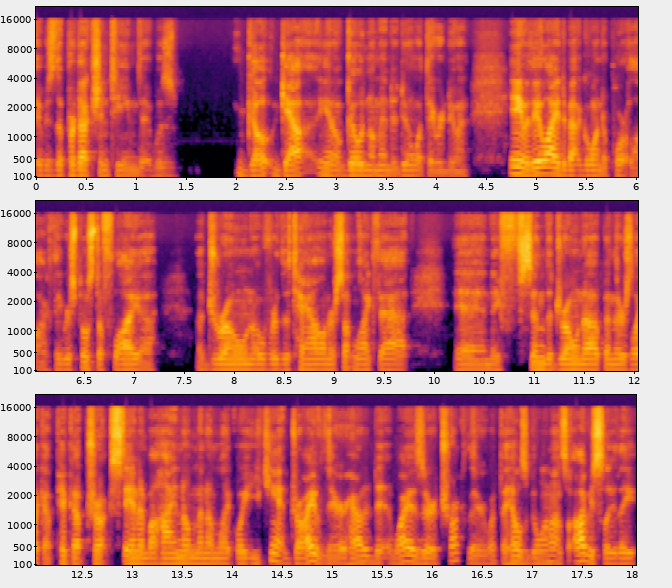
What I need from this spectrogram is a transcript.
it was the production team that was go, go you know, goading them into doing what they were doing. Anyway, they lied about going to Portlock. They were supposed to fly a, a drone over the town or something like that. And they send the drone up and there's like a pickup truck standing behind them. And I'm like, wait, you can't drive there. How did it, why is there a truck there? What the hell's going on? So obviously they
